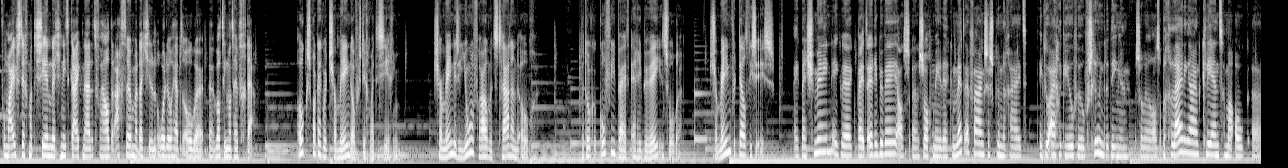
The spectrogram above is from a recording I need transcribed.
voor mij is stigmatisering dat je niet kijkt naar het verhaal erachter. Maar dat je een oordeel hebt over wat iemand heeft gedaan. Ook sprak ik met Charmaine over stigmatisering. Charmaine is een jonge vrouw met stralende ogen. We dronken koffie bij het RIBW in Zwolle. Charmaine vertelt wie ze is. Ik ben Charmaine, ik werk bij het RIBW als uh, zorgmedewerker met ervaringsdeskundigheid. Ik doe eigenlijk heel veel verschillende dingen, zowel als begeleiding aan cliënten, maar ook uh,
